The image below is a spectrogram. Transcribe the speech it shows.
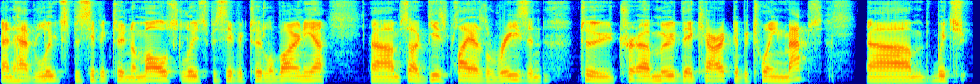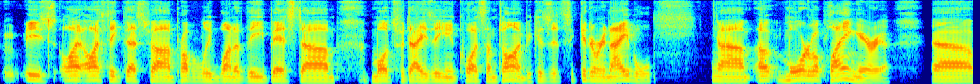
and have loot specific to Namalsk, loot specific to Livonia. Um, so it gives players a reason to tr- uh, move their character between maps, um, which is, I, I think that's um, probably one of the best um, mods for DayZ in quite some time because it's going to enable um, a, more of a playing area uh,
